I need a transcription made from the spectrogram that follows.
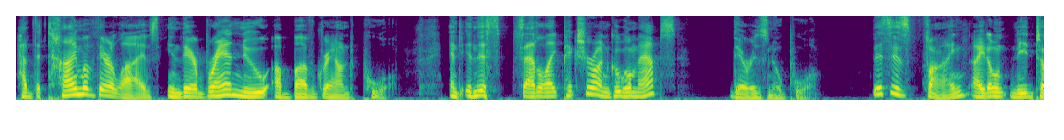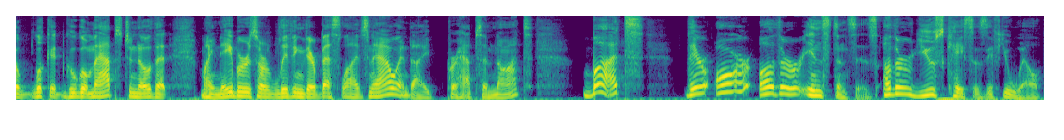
had the time of their lives in their brand new above ground pool. And in this satellite picture on Google Maps, there is no pool. This is fine. I don't need to look at Google Maps to know that my neighbors are living their best lives now, and I perhaps am not. But there are other instances, other use cases, if you will,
